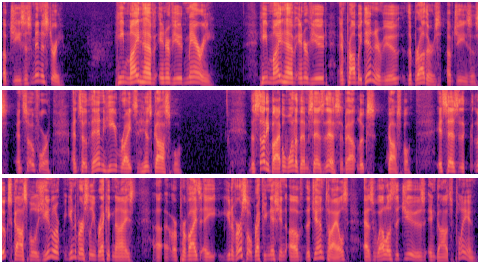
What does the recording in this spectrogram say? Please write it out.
of Jesus' ministry. He might have interviewed Mary. He might have interviewed and probably did interview the brothers of Jesus and so forth. And so then he writes his gospel. The study Bible, one of them says this about Luke's gospel it says that Luke's gospel is universally recognized uh, or provides a universal recognition of the Gentiles as well as the Jews in God's plan.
